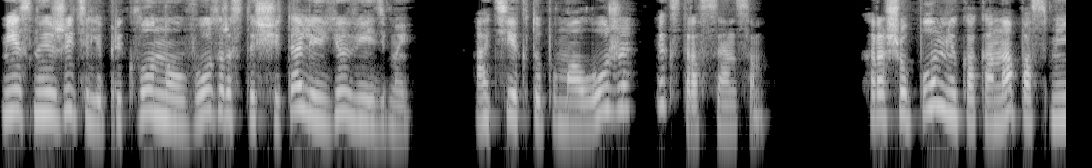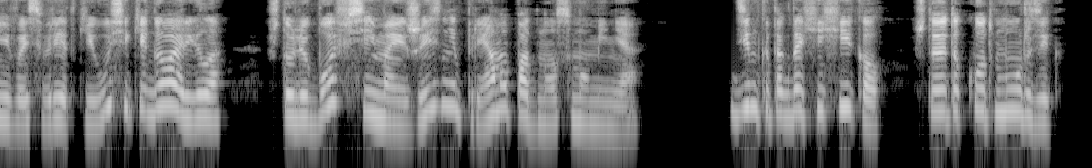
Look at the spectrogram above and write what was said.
Местные жители преклонного возраста считали ее ведьмой, а те, кто помоложе, экстрасенсом. Хорошо помню, как она, посмеиваясь в редкие усики, говорила, что любовь всей моей жизни прямо под носом у меня. Димка тогда хихикал, что это кот Мурзик,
